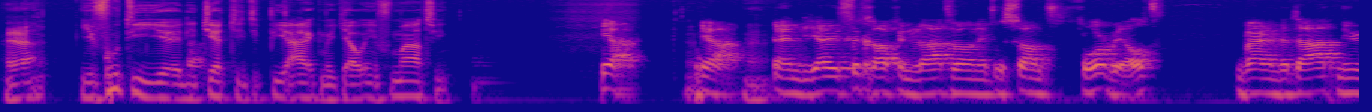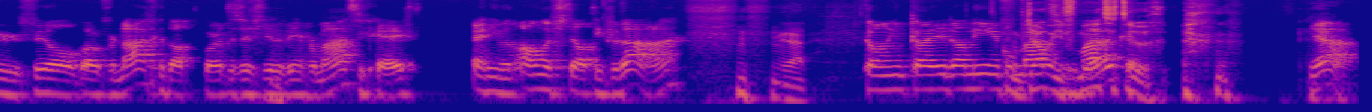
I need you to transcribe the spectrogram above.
Ja, je voedt die, uh, die ChatGPT eigenlijk met jouw informatie. Ja, ja. ja. en jij gaf inderdaad wel een interessant voorbeeld. Waar inderdaad nu veel over nagedacht wordt. Dus als je de informatie geeft, en iemand anders stelt die vraag, ja. kan, kan je dan die informatie Komt jouw informatie terug? ja,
